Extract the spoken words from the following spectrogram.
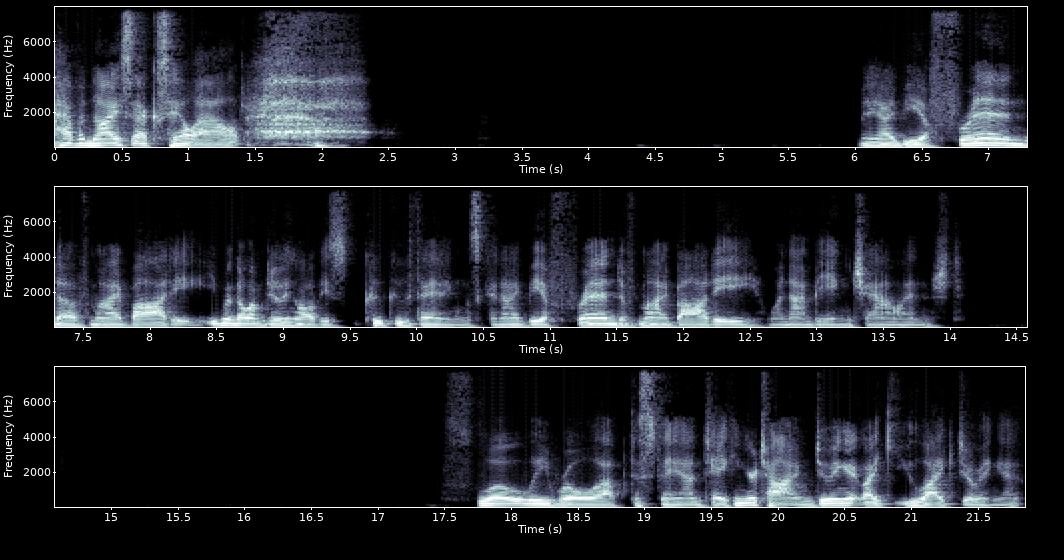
have a nice exhale out. May I be a friend of my body, even though I'm doing all these cuckoo things. Can I be a friend of my body when I'm being challenged? Slowly roll up to stand, taking your time, doing it like you like doing it.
